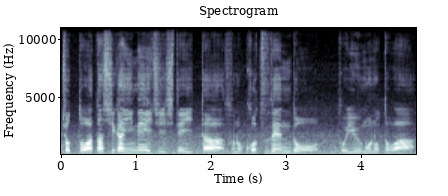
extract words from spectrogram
ちょっと私がイメージしていたその骨伝導というものとは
